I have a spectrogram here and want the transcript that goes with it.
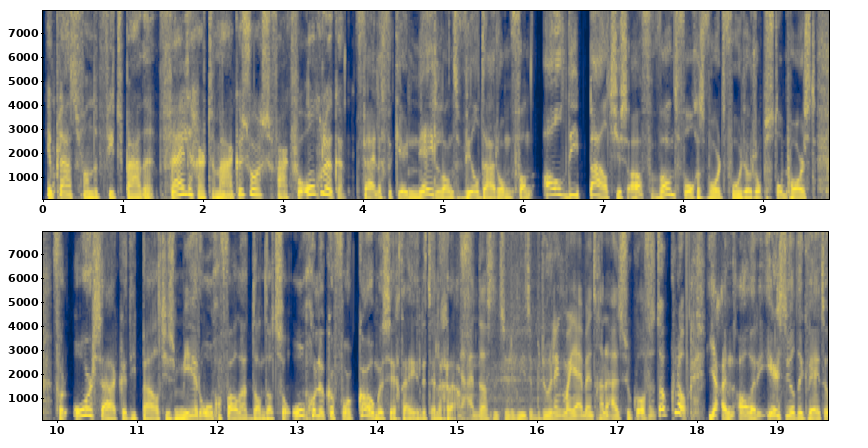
In plaats van de fietspaden veiliger te maken, zorgen ze vaak voor ongelukken. Veilig Verkeer Nederland wil daarom van al die paaltjes af. Want volgens woordvoerder Rob Stomphorst... veroorzaken die paaltjes meer ongevallen... dan dat ze ongelukken voorkomen, zegt hij in de Telegraaf. Ja, en dat is natuurlijk niet de bedoeling, maar jij bent gaan uitzoeken of het ook klopt. Ja, en allereerst wilde ik weten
